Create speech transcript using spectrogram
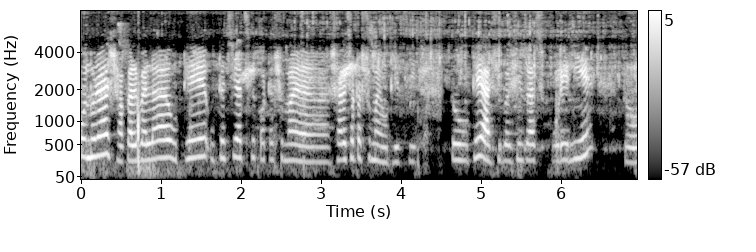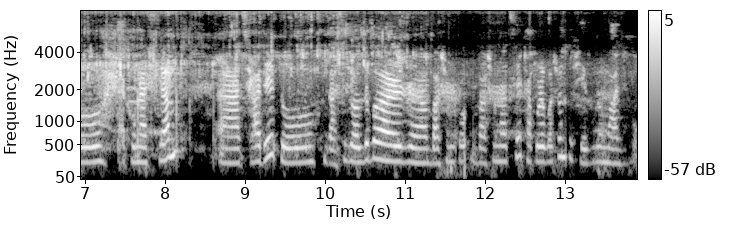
বন্ধুরা, সকালবেলা উঠে, উঠেছি আজকে কটার সময় সাড়ে ছটার সময় উঠেছি। তো উঠে আশিপাশি কাজ করে নিয়ে, তো এখন আসলাম ছাদে। তো গাছে জল দেবো আর বাসন বাসন আছে, ঠাকুরের বাসন, তো সেগুলো মাজবো।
